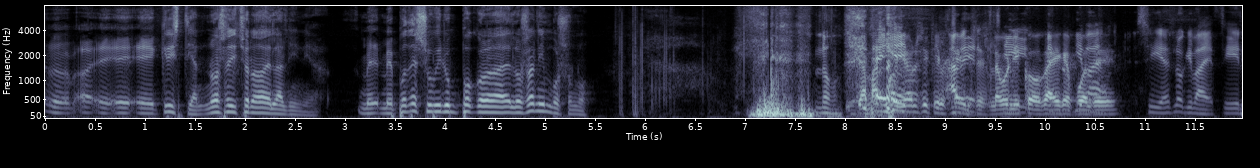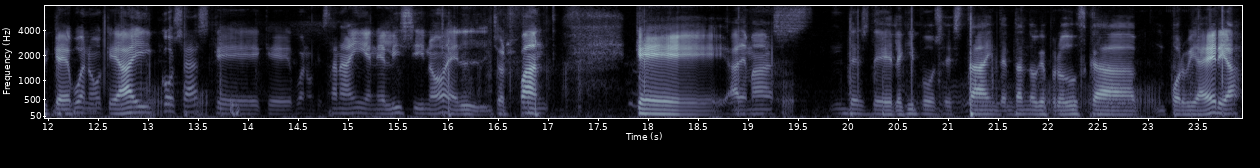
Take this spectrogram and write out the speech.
Eh, Cristian, no has dicho nada de la línea. ¿Me, ¿Me puedes subir un poco los ánimos o no? no. Jones y Phil Hayes es lo único que hay que puede. sí, es lo que iba a decir. Que bueno, que hay cosas que, bueno, que están ahí en el Easy, ¿no? El George Fund, que además desde el equipo se está intentando que produzca por vía aérea.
